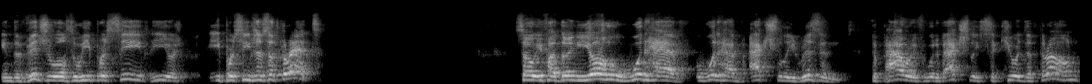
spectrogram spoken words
individuals who he perceives he or he perceives as a threat. So if Adoniyahu would have would have actually risen to power, if he would have actually secured the throne,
